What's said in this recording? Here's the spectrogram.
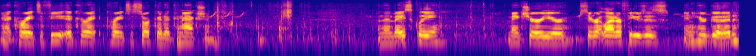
and it creates a few it creates a circuit, a connection and then basically make sure your cigarette lighter fuse is in here good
